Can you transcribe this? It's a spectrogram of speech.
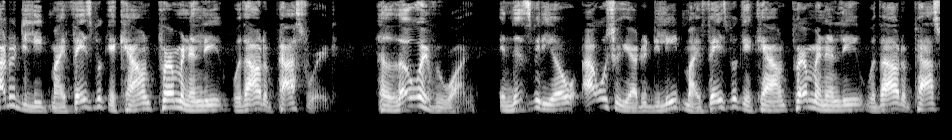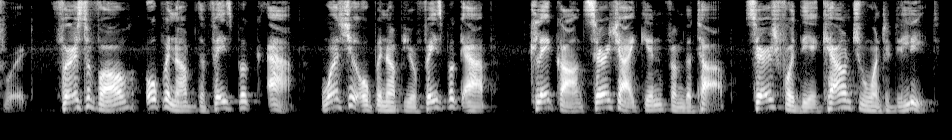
How to delete my Facebook account permanently without a password. Hello everyone. In this video, I will show you how to delete my Facebook account permanently without a password. First of all, open up the Facebook app. Once you open up your Facebook app, click on search icon from the top. Search for the account you want to delete.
